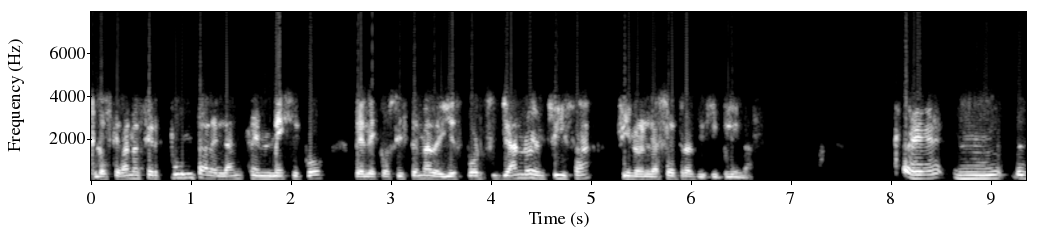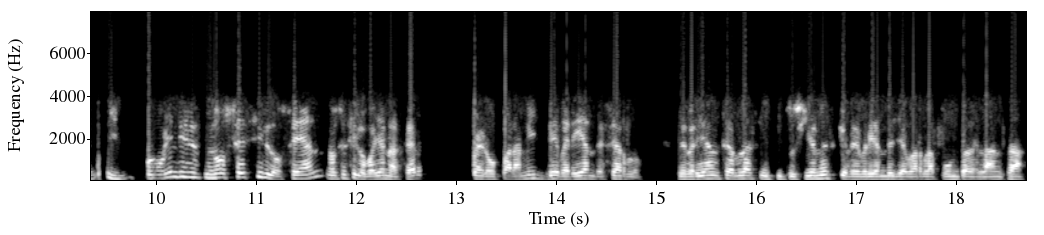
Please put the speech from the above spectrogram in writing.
los que van a ser punta de lanza en México del ecosistema de eSports, ya no en FIFA, sino en las otras disciplinas? Eh, mm, y como bien dices, no sé si lo sean, no sé si lo vayan a hacer, pero para mí deberían de serlo. Deberían ser las instituciones que deberían de llevar la punta de lanza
